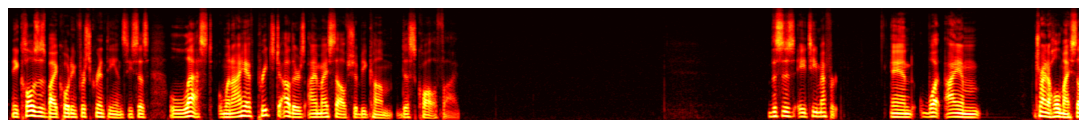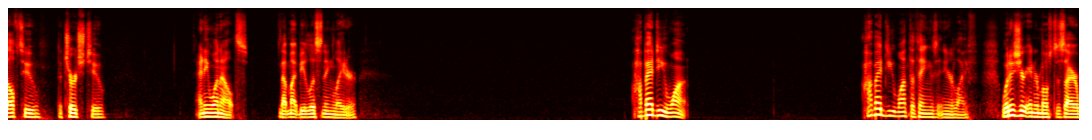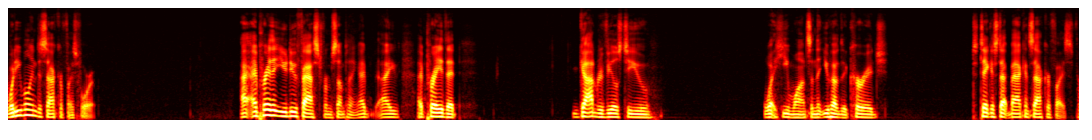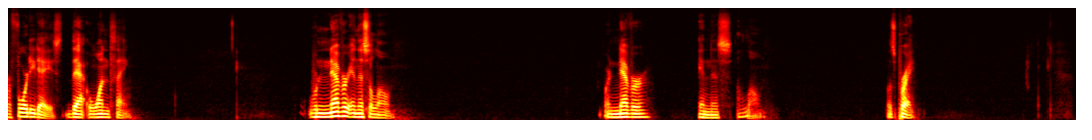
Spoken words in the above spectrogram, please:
And he closes by quoting 1 Corinthians. He says, Lest when I have preached to others, I myself should become disqualified. This is a team effort. And what I am trying to hold myself to, the church to, anyone else that might be listening later, how bad do you want? How bad do you want the things in your life? What is your innermost desire? What are you willing to sacrifice for it? I, I pray that you do fast from something. I, I, I pray that God reveals to you what He wants and that you have the courage to take a step back and sacrifice for 40 days that one thing. We're never in this alone. We're never in this alone. Let's pray.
